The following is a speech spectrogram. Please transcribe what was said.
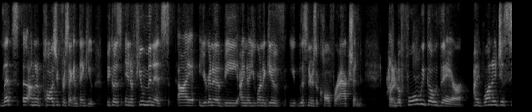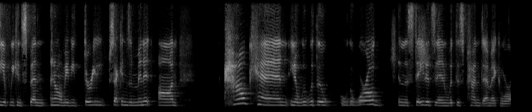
let's uh, i'm going to pause you for a second thank you because in a few minutes i you're going to be i know you're going to give listeners a call for action Right. And before we go there, I want to just see if we can spend, I don't know, maybe 30 seconds a minute on how can, you know, with, with the the world in the state it's in with this pandemic and we're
